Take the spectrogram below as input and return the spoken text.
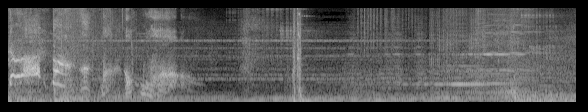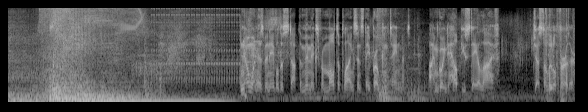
No one has been able to stop the mimics from multiplying since they broke containment. I'm going to help you stay alive. Just a little further.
